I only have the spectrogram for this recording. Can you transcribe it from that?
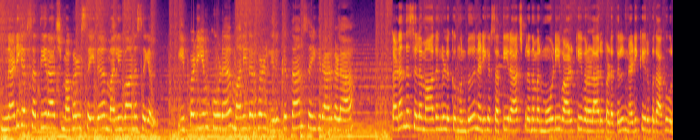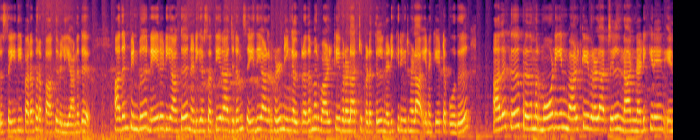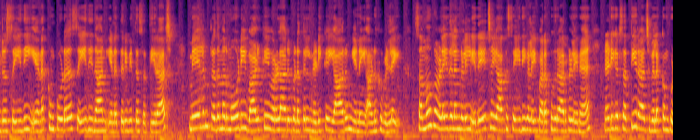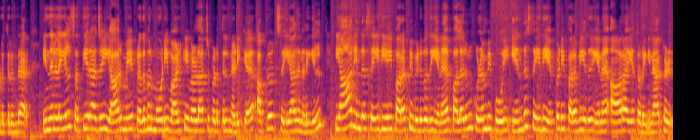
நடிகர் சத்யராஜ் மகள் செய்த மலிவான செயல். இப்படியும் கூட மனிதர்கள் இருக்கத்தான் செய்கிறார்களா? கடந்த சில மாதங்களுக்கு முன்பு நடிகர் சத்யராஜ் பிரதமர் மோடி வாழ்க்கை வரலாறு படத்தில் நடிக்க இருப்பதாக ஒரு செய்தி பரபரப்பாக வெளியானது. அதன் பின்பு நேரடியாக நடிகர் சத்யராஜிடம் செய்தியாளர்கள் நீங்கள் பிரதமர் வாழ்க்கை வரலாற்று படத்தில் நடிக்கிறீர்களா? என கேட்டபோது அதற்கு பிரதமர் மோடியின் வாழ்க்கை வரலாற்றில் நான் நடிக்கிறேன் என்ற செய்தி எனக்கும் கூட செய்திதான் என தெரிவித்த சத்யராஜ் மேலும் பிரதமர் மோடி வாழ்க்கை வரலாறு படத்தில் நடிக்க யாரும் என்னை அணுகவில்லை. சமூக வலைதளங்களில் எதேச்சையாக செய்திகளை பரப்புகிறார்கள் என நடிகர் சத்யராஜ் விளக்கம் கொடுத்திருந்தார். இந்த நிலையில் சத்யராஜை யாருமே பிரதமர் மோடி வாழ்க்கை வரலாற்று படத்தில் நடிக்க அப்லோட் செய்யாத நிலையில் யார் இந்த செய்தியை பரப்பி விடுவது என பலரும் குழம்பி போய் எந்த செய்தி எப்படி பரவியது என ஆராயத் தொடங்கினார்கள்.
